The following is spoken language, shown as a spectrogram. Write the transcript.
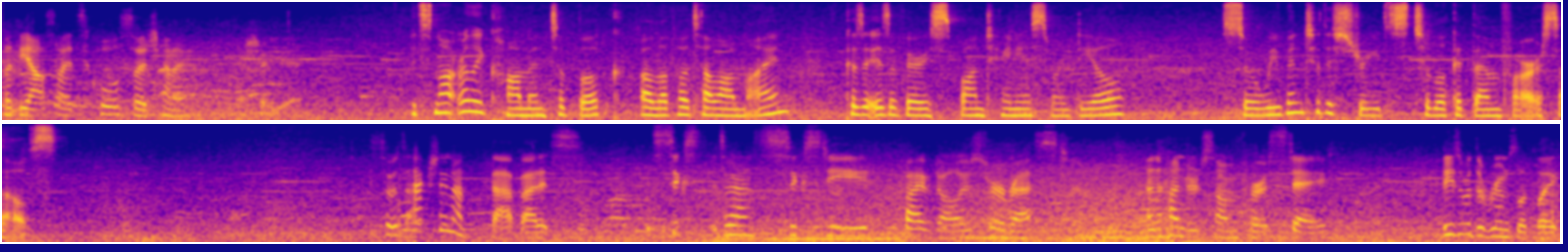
but the outside's cool, so I just kind of show you it. It's not really common to book a love hotel online because it is a very spontaneous ordeal. So we went to the streets to look at them for ourselves. So it's actually not that bad. It's six, it's around $65 for a rest and a 100 some for a stay. These are what the rooms look like.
